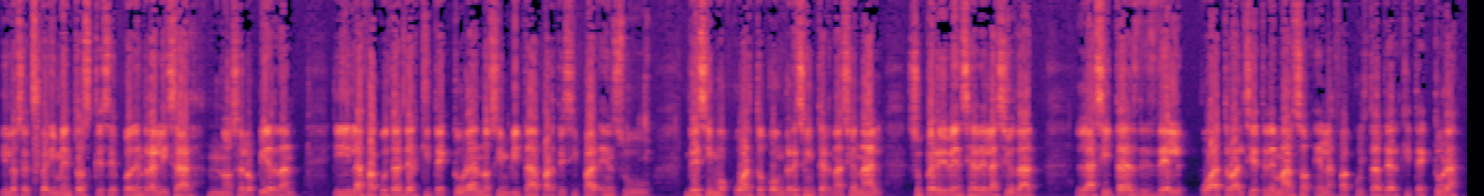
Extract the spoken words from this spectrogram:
y los experimentos que se pueden realizar, no se lo pierdan. Y la Facultad de Arquitectura nos invita a participar en su decimocuarto Congreso Internacional Supervivencia de la Ciudad, la cita es desde el 4 al 7 de marzo en la Facultad de Arquitectura.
